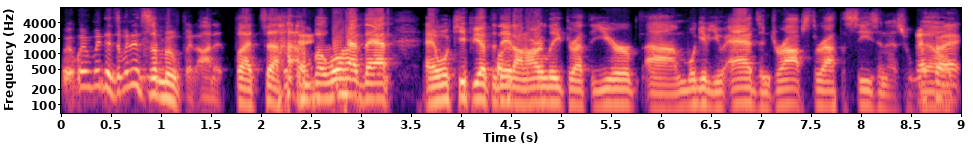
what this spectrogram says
we, we did we did some movement on it. But uh, okay. but we'll have that, and we'll keep you up to date on our league throughout the year. Um, we'll give you adds and drops throughout the season as well. That's right.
